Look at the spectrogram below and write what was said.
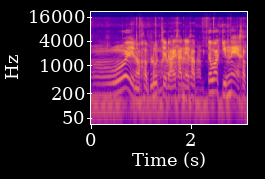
โอ้ยเนาะครับหลุดเสียดายขั้นนี้ครับครับ แต่ว่ากินแน่ครับ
